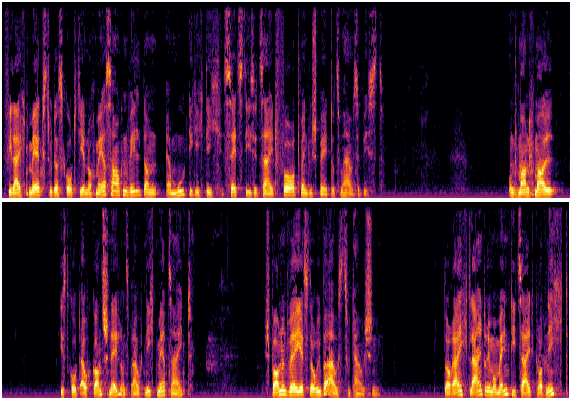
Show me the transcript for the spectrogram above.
Vielleicht merkst du, dass Gott dir noch mehr sagen will, dann ermutige ich dich, setz diese Zeit fort, wenn du später zu Hause bist. Und manchmal ist Gott auch ganz schnell und es braucht nicht mehr Zeit. Spannend wäre jetzt darüber auszutauschen. Da reicht leider im Moment die Zeit gerade nicht.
